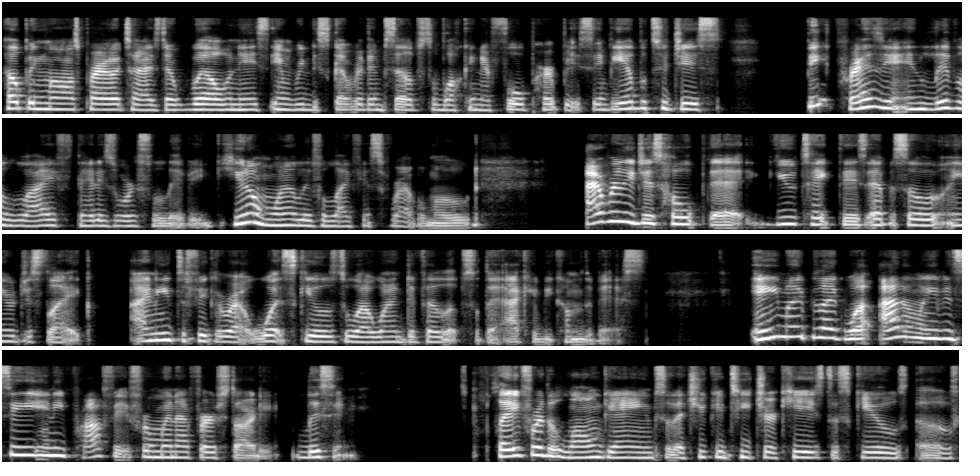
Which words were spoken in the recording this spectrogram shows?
helping moms prioritize their wellness and rediscover themselves to walk in their full purpose and be able to just be present and live a life that is worth living. You don't want to live a life in survival mode. I really just hope that you take this episode and you're just like, I need to figure out what skills do I want to develop so that I can become the best. And you might be like, well, I don't even see any profit from when I first started. Listen, play for the long game so that you can teach your kids the skills of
